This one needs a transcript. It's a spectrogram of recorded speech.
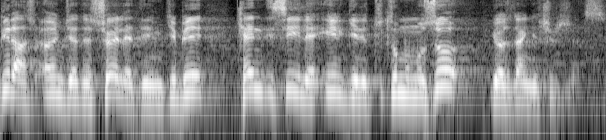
biraz önce de söylediğim gibi kendisiyle ilgili tutumumuzu gözden geçireceğiz.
